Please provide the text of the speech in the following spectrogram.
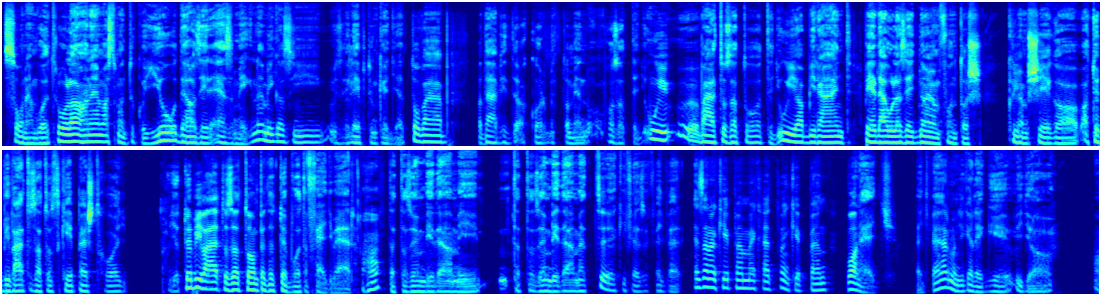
szó nem volt róla, hanem azt mondtuk, hogy jó, de azért ez még nem igazi, léptünk egyet tovább, a Dávid akkor, mit tudom én, hozott egy új változatot, egy újabb irányt. Például az egy nagyon fontos különbség a, a többi változathoz képest, hogy, hogy a többi változaton például több volt a fegyver. Aha. Tehát az önvédelmi, tehát az önvédelmet kifejező fegyver. Ezen a képen meg hát tulajdonképpen van egy fegyver, mondjuk eléggé így a, a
